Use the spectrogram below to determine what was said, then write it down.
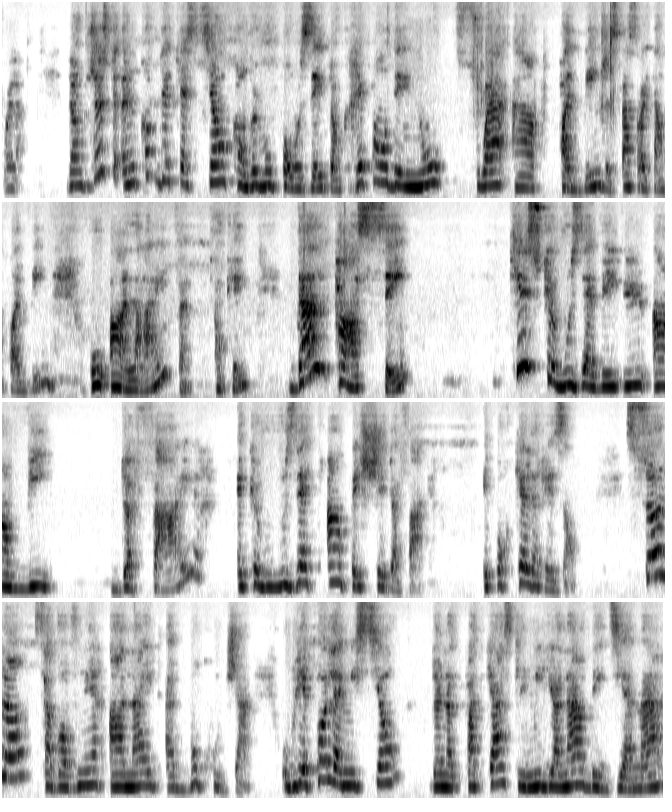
Voilà. Donc, juste une couple de questions qu'on veut vous poser. Donc, répondez-nous soit en Podbean, j'espère que ça va être en Podbean, ou en live. OK? Dans le passé, qu'est-ce que vous avez eu envie de faire et que vous vous êtes empêché de faire. Et pour quelle raison? Cela, ça va venir en aide à beaucoup de gens. N'oubliez pas la mission de notre podcast Les millionnaires des diamants,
